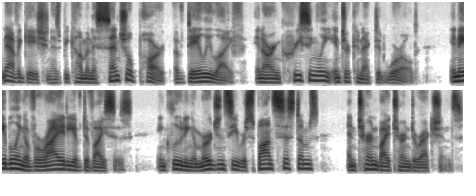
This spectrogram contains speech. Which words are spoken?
navigation has become an essential part of daily life in our increasingly interconnected world, enabling a variety of devices, including emergency response systems and turn by turn directions.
